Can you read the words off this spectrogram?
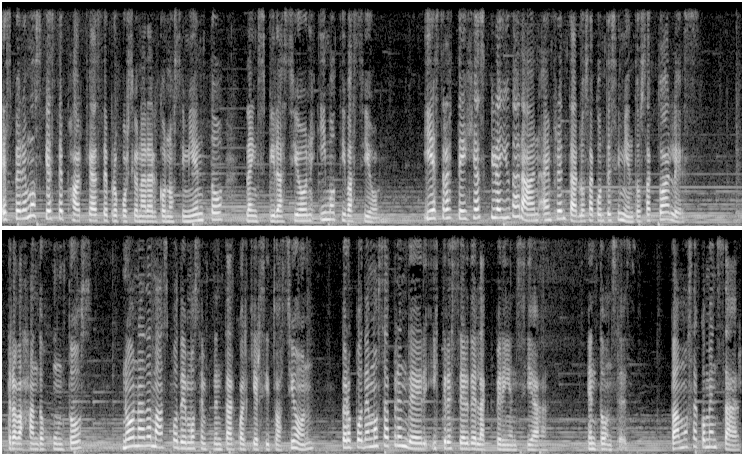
Esperemos que este podcast te proporcionará el conocimiento, la inspiración y motivación, y estrategias que le ayudarán a enfrentar los acontecimientos actuales. Trabajando juntos, no nada más podemos enfrentar cualquier situación, pero podemos aprender y crecer de la experiencia. Entonces, vamos a comenzar.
